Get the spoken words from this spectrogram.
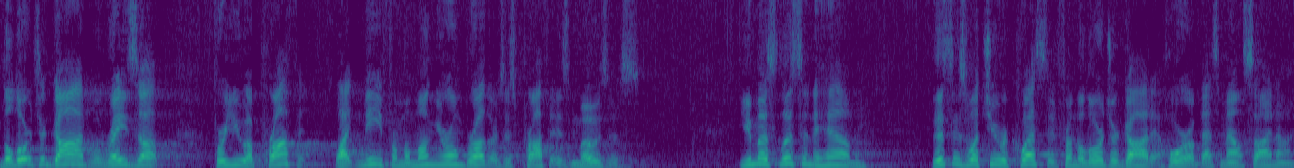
The Lord your God will raise up for you a prophet like me from among your own brothers. This prophet is Moses. You must listen to him. This is what you requested from the Lord your God at Horeb, that's Mount Sinai.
